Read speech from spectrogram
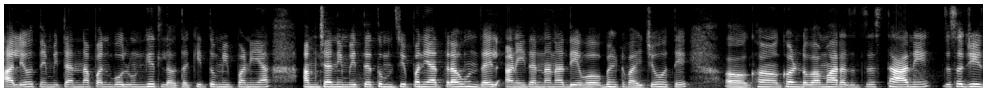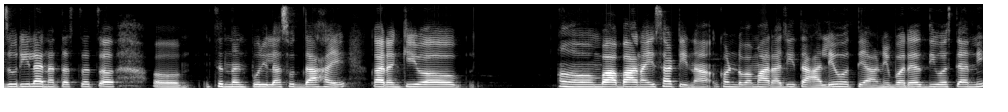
आले होते. मी त्यांना पण बोलवून घेतलं होतं की तुम्ही पण या. आमच्या निमित्त तुमची पण यात्रा होऊन जाईल आणि त्यांना ना देव भेटवायचे होते. ख खंडोबा महाराजाचं स्थान आहे. जसं जेजुरीला आहे ना तसंच चंदनपुरीला सुद्धा आहे. कारण की बाणाईसाठी ना खंडोबा महाराज इथं आले होते आणि बऱ्याच दिवस त्यांनी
